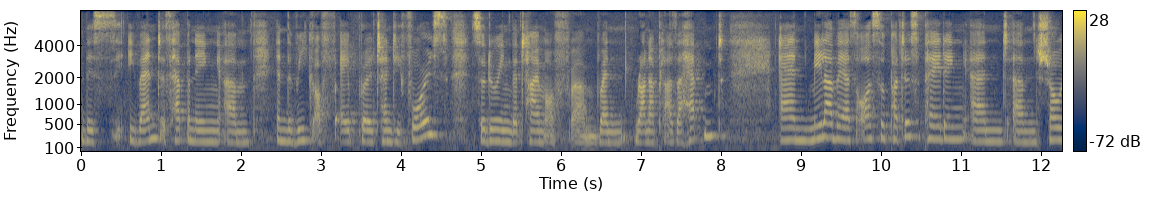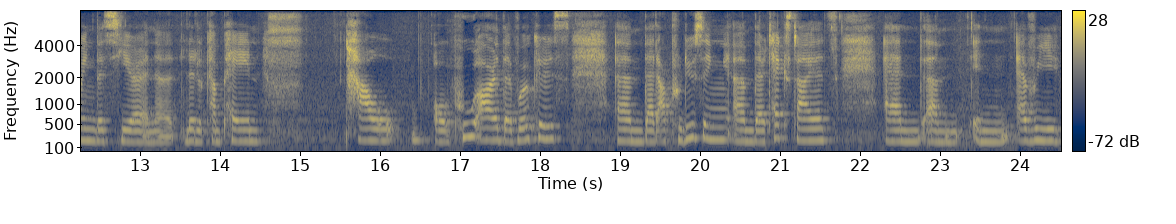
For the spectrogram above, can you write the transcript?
this event is happening um, in the week of April 24th, so during the time of um, when Rana Plaza happened. And Melawear is also participating and um, showing this year in a little campaign how or who are the workers um, that are producing um, their textiles and um, in every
